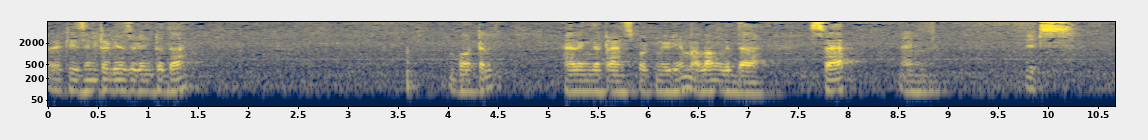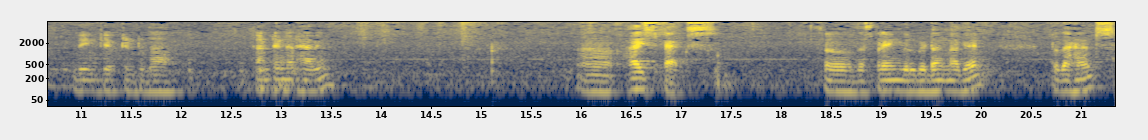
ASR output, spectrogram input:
it is introduced into the bottle having the transport medium along with the swab and it's being kept into the container having uh, ice packs so the spraying will be done again to the hands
